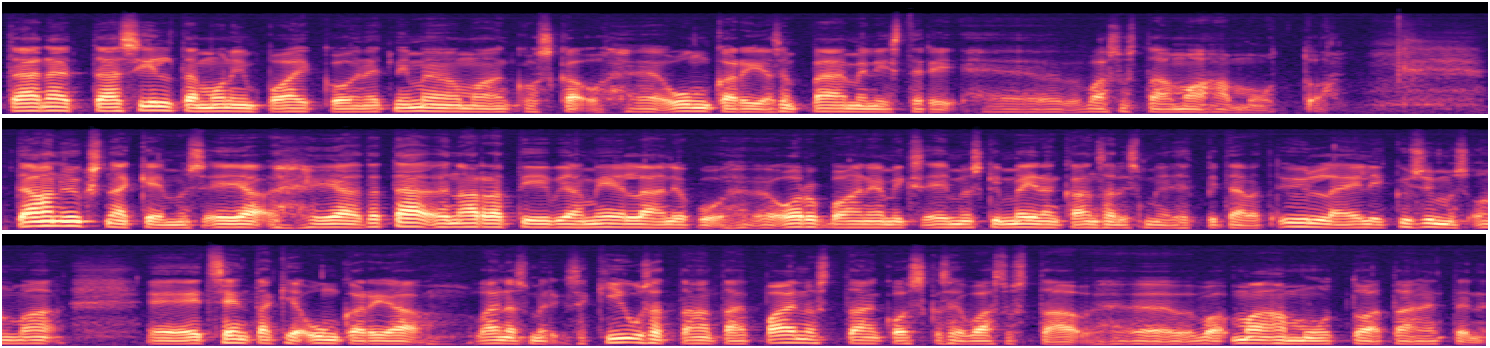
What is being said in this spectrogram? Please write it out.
tämä näyttää siltä monin paikoin, että nimenomaan koska eh, Unkari ja sen pääministeri eh, vastustaa maahanmuuttoa. Tämä on yksi näkemys ja, ja tätä narratiivia mielellään joku Orbán ja miksi ei myöskin meidän kansallismieliset pitävät yllä. Eli kysymys on vaan, että sen takia Unkaria lainausmerkissä kiusataan tai painostetaan, koska se vastustaa maahanmuuttoa tai näiden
